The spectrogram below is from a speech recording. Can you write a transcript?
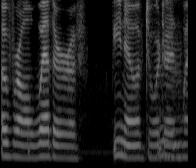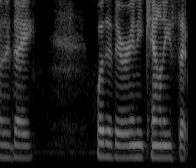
overall weather of, you know, of Georgia Mhm. and whether they, whether there are any counties that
